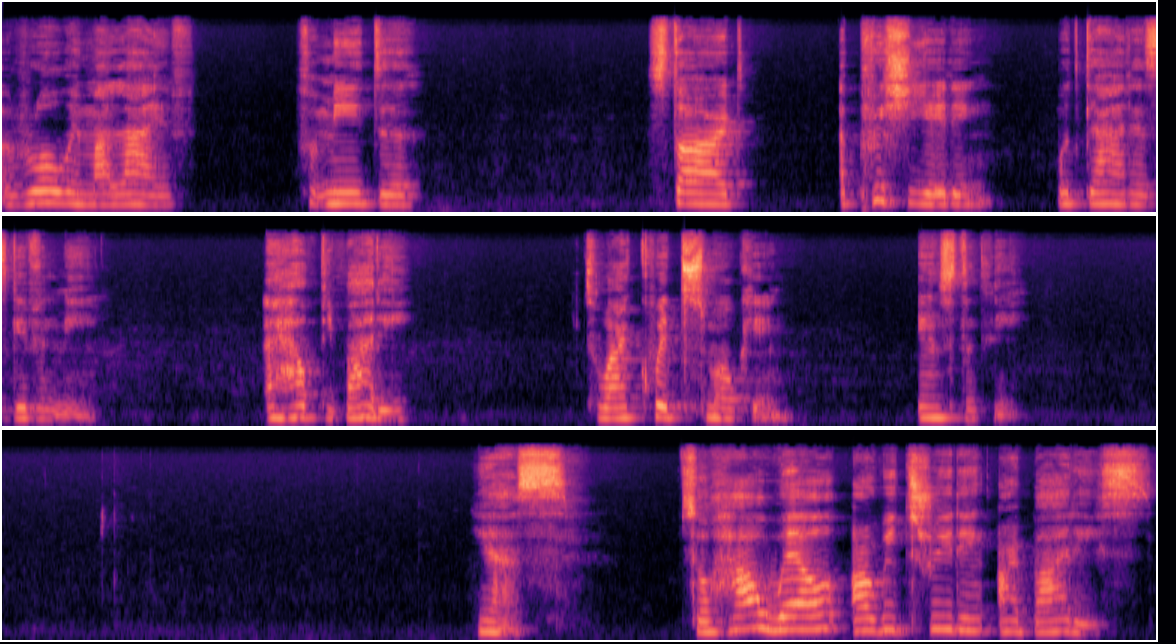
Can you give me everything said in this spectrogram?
role in my life for me to start appreciating what God has given me a healthy body. So I quit smoking instantly. Yes. So, how well are we treating our bodies?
